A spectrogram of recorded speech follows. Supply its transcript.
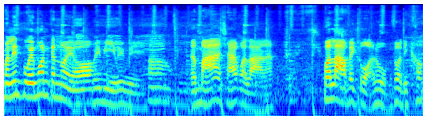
มาเล่นโปเกมอนกันหน่อยเหรอไม่มีไม่มีอ้าวแต่ม้าช้ากว่าลานะเพราะลาไปก่อนครับผม สวัสดีครับ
